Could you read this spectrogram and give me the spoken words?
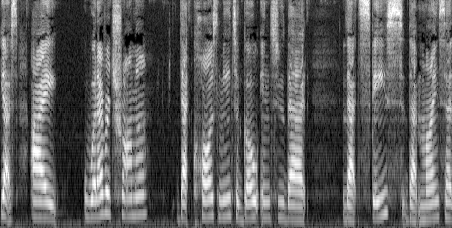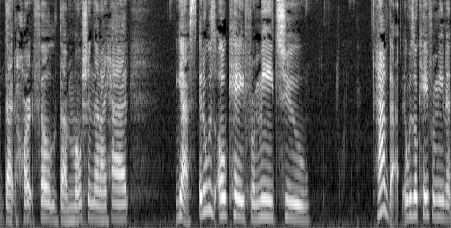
Yes, I whatever trauma that caused me to go into that that space, that mindset, that heartfelt, that emotion that I had, yes, it was okay for me to have that. It was okay for me to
